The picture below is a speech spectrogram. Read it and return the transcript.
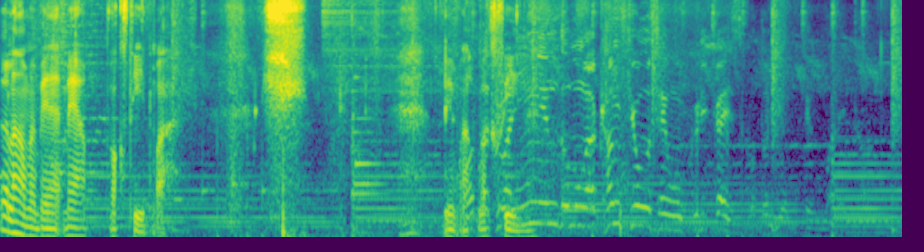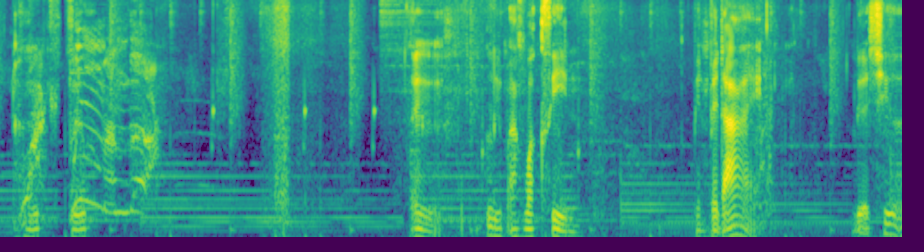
เออเราทำไมไม่ไม่อัพวัคซีนวะลืมอัพวัคซีน นี่ปึ๊บเออลืมอ้าวัคซีน เป็นไปได้ เหลือเชื่อ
